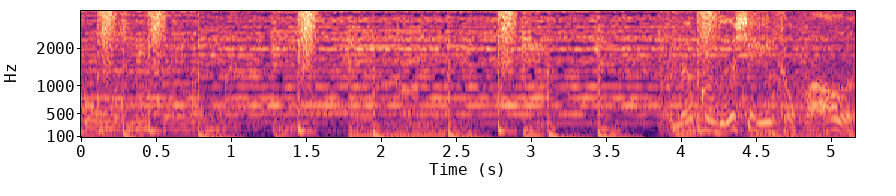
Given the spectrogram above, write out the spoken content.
com os leads Quando eu cheguei em São Paulo,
